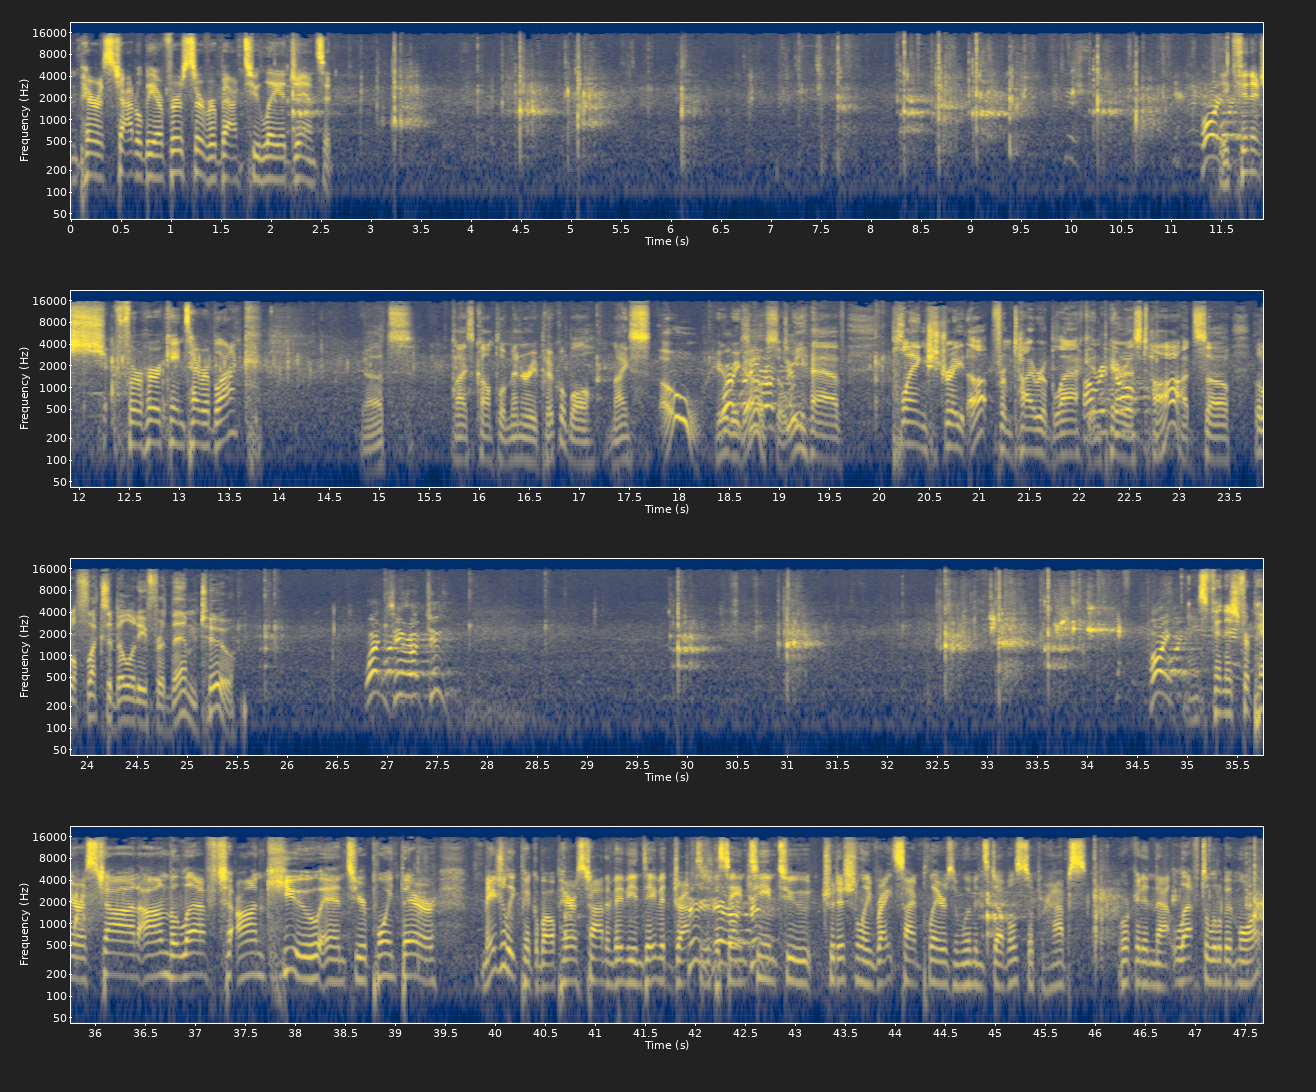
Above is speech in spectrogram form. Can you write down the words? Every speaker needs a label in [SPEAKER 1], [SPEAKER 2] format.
[SPEAKER 1] and Parris Todd will be our first server back to Lea Jansen. Big finish for Hurricane Tyra Black.
[SPEAKER 2] Yeah, that's nice complimentary pickleball. Nice. Oh, here we go. So we have playing straight up from Tyra Black and Parris Todd. So a little flexibility for them too.
[SPEAKER 3] One zero two.
[SPEAKER 1] Point. Nice finish for Parris Todd on the left on cue. And to your point there, Major League Pickleball, Parris Todd and Vivienne David drafted to the same team, to traditionally right side players in women's doubles. So perhaps working in that left a little bit more.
